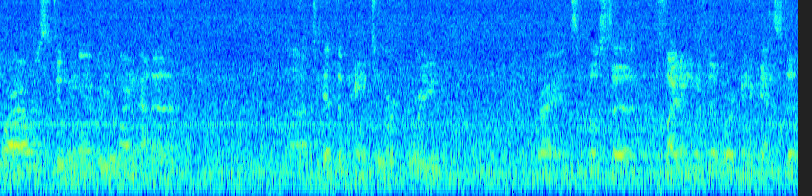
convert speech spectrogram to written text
more hours doing it, where you learn how to to get the paint to work for you, right? As opposed to fighting with it, working against it.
